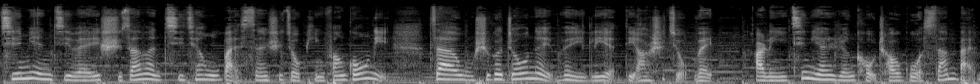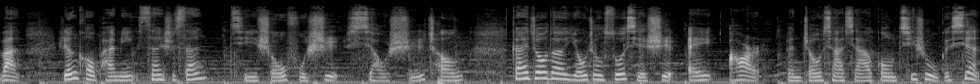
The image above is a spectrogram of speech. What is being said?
其面积为十三万七千五百三十九平方公里，在五十个州内位列第二十九位。二零一七年人口超过三百万，人口排名三十三，其首府是小石城。该州的邮政缩写是 AR。本州下辖共七十五个县，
